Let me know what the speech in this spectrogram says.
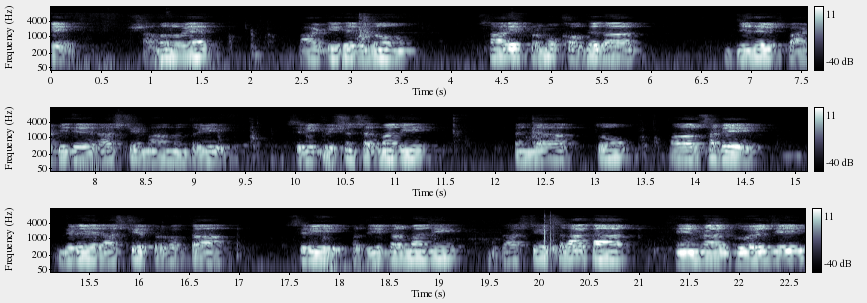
ਸ਼ਾਮਲ ਹੋਇਆ ਪਾਰਟੀ ਦੇ ਵੱਲੋਂ ਸਾਰੇ ਪ੍ਰਮੁੱਖ ਅਹੁਦੇਦਾਰ, ਜਿਹਦੇ ਵਿੱਚ ਪਾਰਟੀ ਦੇ ਰਾਸ਼ਟਰੀ ਮਹਾਮੰਤਰੀ ਸ੍ਰੀ ਕ੍ਰਿਸ਼ਨ ਸ਼ਰਮਾ ਜੀ, ਪੰਜਾਬ ਤੋਂ ਔਰ ਸਾਡੇ ਜਿਹੜੇ ਰਾਸ਼ਟਰੀ ਪ੍ਰਵਕਤਾ ਸ੍ਰੀ ਪ੍ਰਦੀਪ ਵਰਮਾ ਜੀ, ਰਾਸ਼ਟਰੀ ਸਲਾਹਕਾਰ ਹੇਮਰਾਜ ਗੋਇਲ ਜੀ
